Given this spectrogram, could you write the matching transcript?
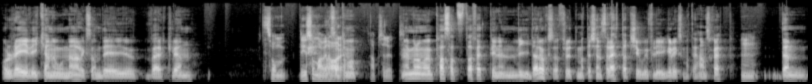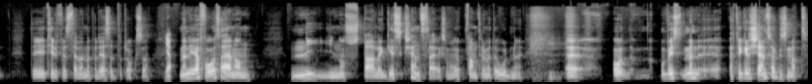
Och Ray vid kanonerna liksom. Det är ju verkligen... Som, det är så man vill Alltså ha det. de har- Absolut. Nej men de har passat stafettpinnen vidare också. Förutom att det känns rätt att Chewie flyger liksom. Att det är hans skepp. Mm. Den, det är ju tillfredsställande på det sättet också. Japp. Men jag får så här någon ny nostalgisk känsla. Liksom. Jag uppfann till och med ett ord nu. Mm. Eh, och, och visst, men eh, jag tycker det känns också som att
